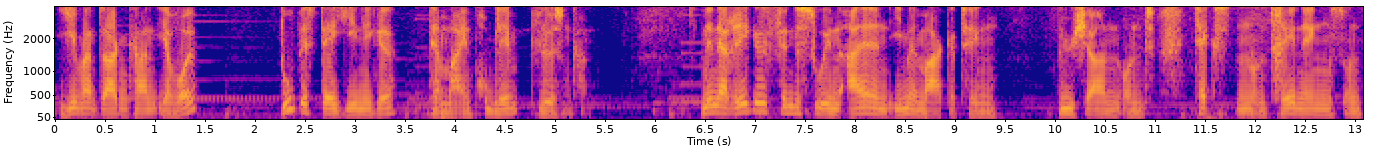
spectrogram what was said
jemand sagen kann, jawohl, du bist derjenige, der mein Problem lösen kann. Und in der Regel findest du in allen E-Mail-Marketing Büchern und Texten und Trainings und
